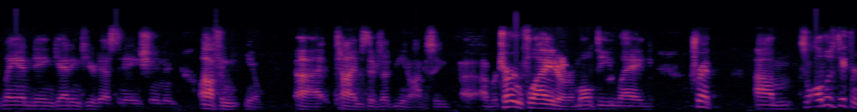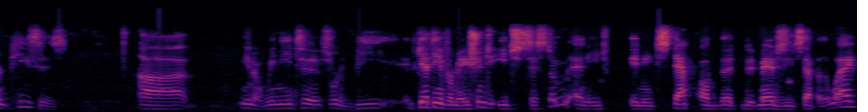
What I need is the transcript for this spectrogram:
landing, getting to your destination, and often, you know, uh, times there's a, you know, obviously a, a return flight or a multi-leg trip. Um, so all those different pieces, uh, you know, we need to sort of be get the information to each system and each in each step of the that manages each step of the way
